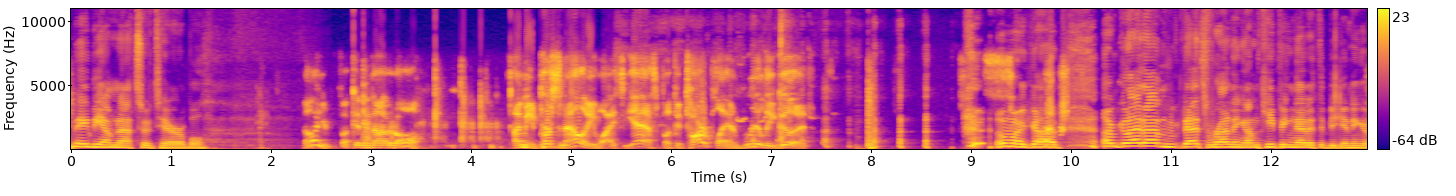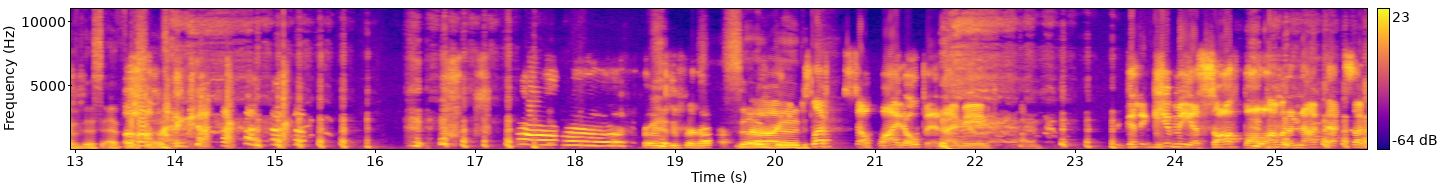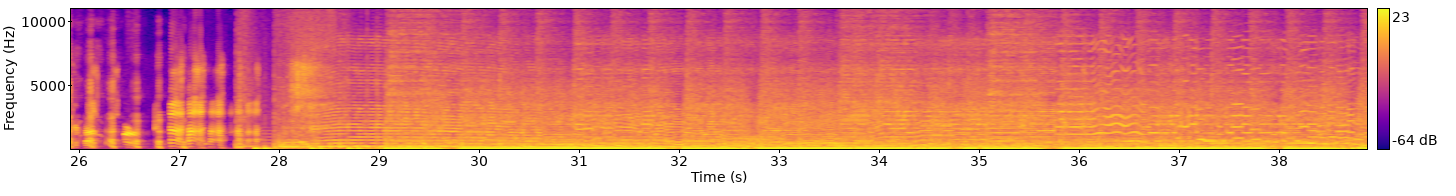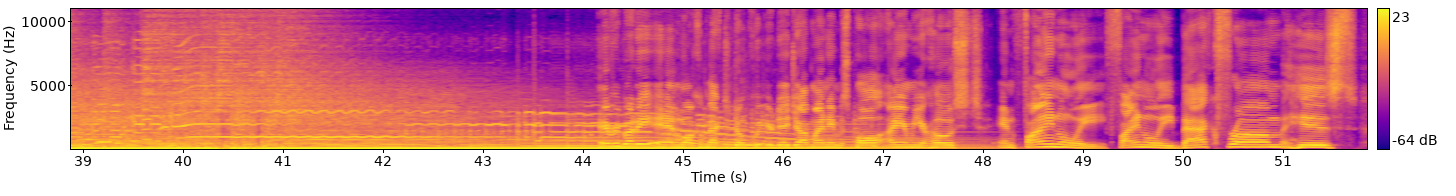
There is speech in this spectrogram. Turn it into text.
Maybe I'm not so terrible. No, you're fucking not at all. I mean, personality wise, yes, but guitar playing, really good. oh my god! I'm glad I'm that's running. I'm keeping that at the beginning of this episode. Oh my god! Thank you for that. So uh, good. You left yourself wide open. I mean, you're gonna give me a softball. I'm gonna knock that sucker out Hey, everybody, and welcome back to Don't Quit Your Day Job. My name is Paul. I am your host. And finally, finally, back from his,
